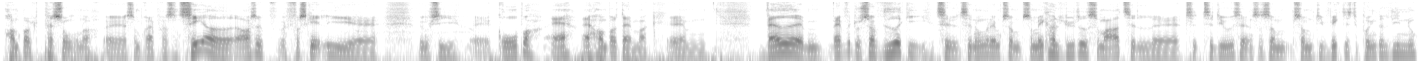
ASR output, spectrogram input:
håndboldpersoner, øh, som repræsenterede også forskellige øh, hvad kan man sige, øh, grupper af, af håndbold Danmark. Øhm, hvad, øh, hvad vil du så videregive til, til nogle af dem, som, som ikke har lyttet så meget til, øh, til, til de udsendelser, som, som de vigtigste pointer lige nu?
